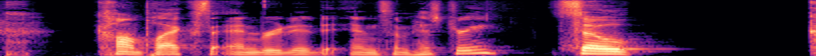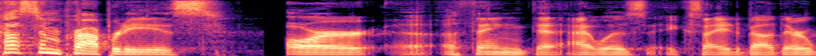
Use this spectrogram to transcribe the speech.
complex and rooted in some history. So custom properties are a, thing that i was excited about. They're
